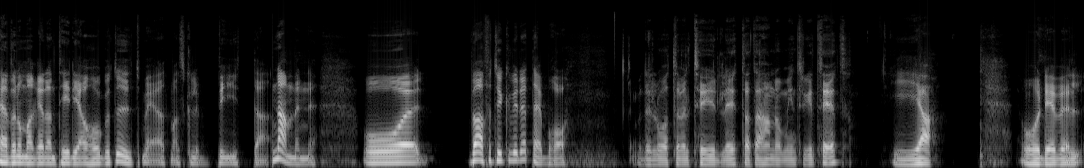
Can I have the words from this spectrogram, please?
Även om man redan tidigare har gått ut med att man skulle byta namn. Och varför tycker vi detta är bra? Det låter väl tydligt att det handlar om integritet. Ja, och det är väl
